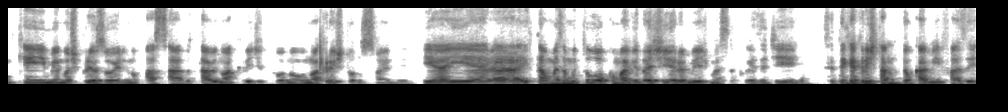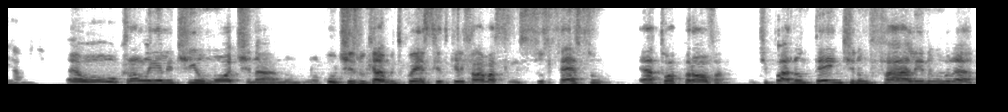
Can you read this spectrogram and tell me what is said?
com quem menosprezou ele no passado tal e não acreditou no, não acreditou no sonho dele. E aí era, então, mas é muito louco uma vida gira mesmo essa coisa de você tem que acreditar no teu caminho e fazer realmente. É, o, o Crowley ele tinha um mote na, no, no cultismo que era muito conhecido que ele falava assim: sucesso é a tua prova. Tipo, ah, não tente, não fale, não, não,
